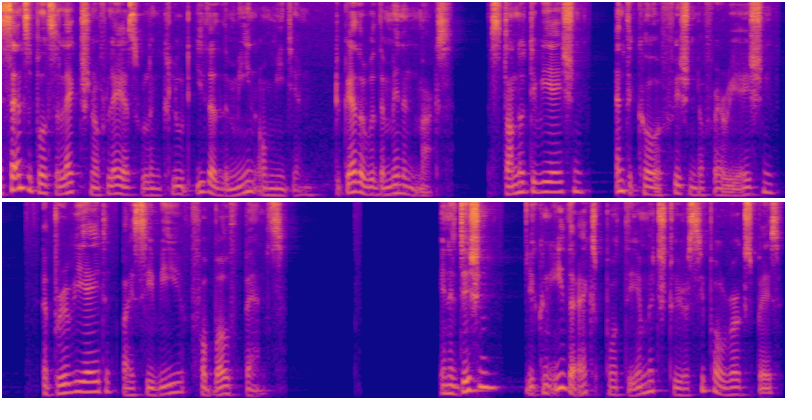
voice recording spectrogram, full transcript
A sensible selection of layers will include either the mean or median, together with the min and max, the standard deviation and the coefficient of variation, abbreviated by CV for both bands. In addition, you can either export the image to your SEPAL workspace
